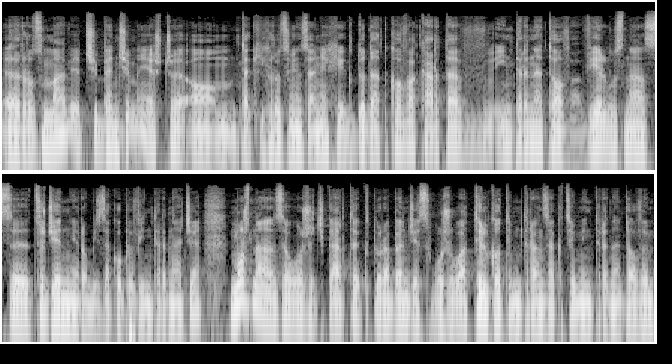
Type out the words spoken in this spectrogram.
Rozmawiać będziemy jeszcze o takich rozwiązaniach jak dodatkowa karta internetowa. Wielu z nas codziennie robi zakupy w internecie. Można założyć kartę, która będzie służyła tylko tym transakcjom internetowym.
